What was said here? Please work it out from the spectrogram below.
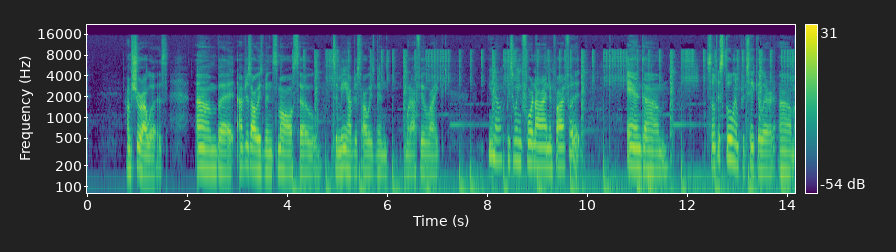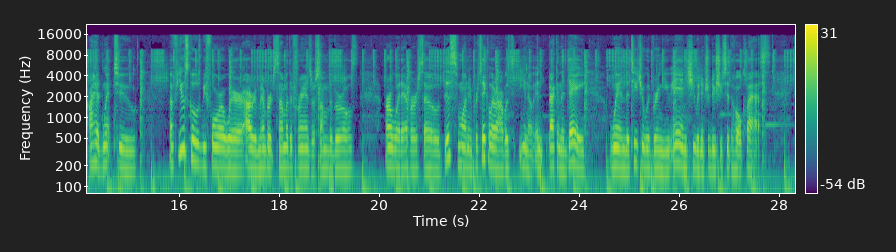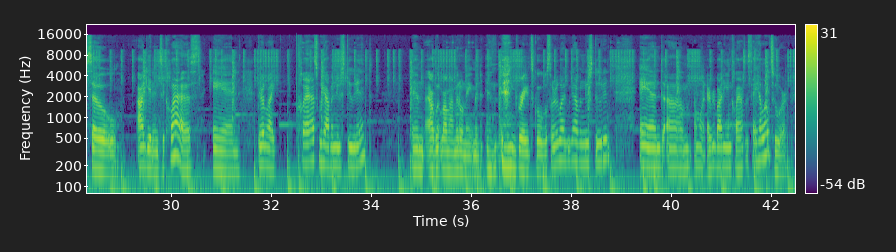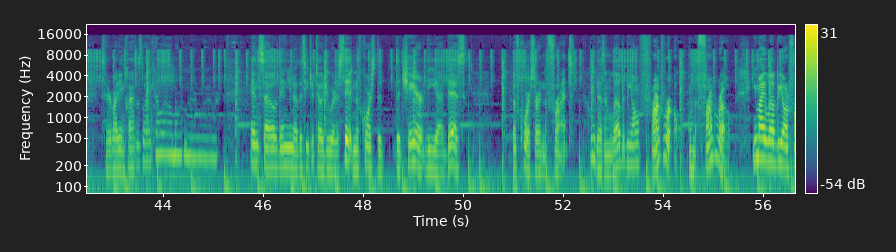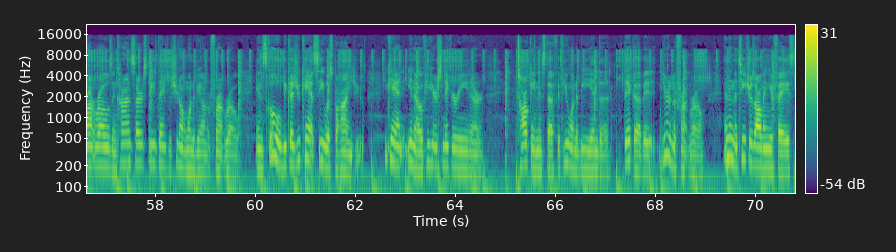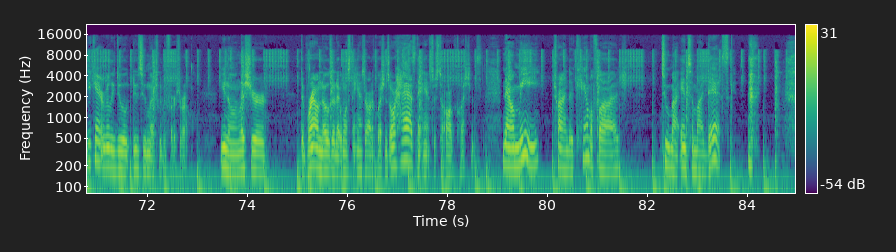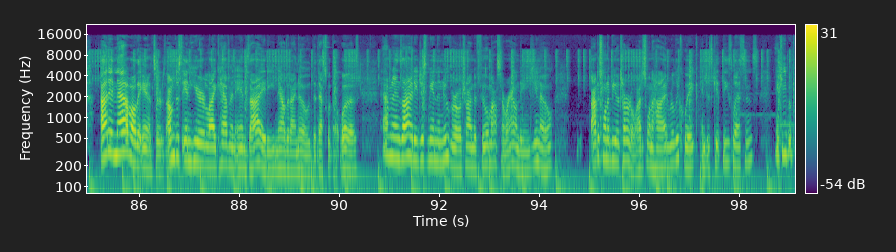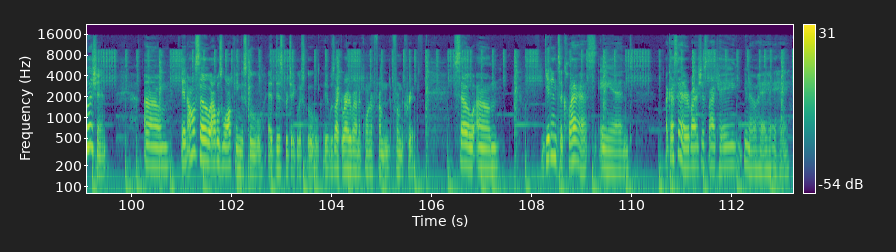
I'm sure I was. Um, but I've just always been small, so to me, I've just always been what I feel like, you know, between four nine and five foot. And um, so this school in particular, um, I had went to a few schools before where I remembered some of the friends or some of the girls or whatever. So this one in particular, I was, you know, in back in the day when the teacher would bring you in, she would introduce you to the whole class. So I get into class and they're like, class, we have a new student. And I went by my middle name in, in, in grade school. So they're like, we have a new student. And um, I want everybody in class to say hello to her. So everybody in class is like, hello, whatever. And so then, you know, the teacher tells you where to sit. And of course, the, the chair, the uh, desk, of course, are in the front. Who doesn't love to be on front row? On the front row. You might love to be on front rows in concerts these days, but you don't want to be on the front row in school because you can't see what's behind you. You can't, you know, if you hear snickering or talking and stuff, if you want to be in the thick of it, you're in the front row. And then the teacher's all in your face. You can't really do do too much with the first row. You know, unless you're the brown noser that wants to answer all the questions or has the answers to all the questions. Now me trying to camouflage to my into my desk. I didn't have all the answers. I'm just in here like having anxiety now that I know that that's what that was. Having anxiety just being the new girl trying to feel my surroundings, you know. I just want to be a turtle. I just want to hide really quick and just get these lessons and keep it pushing. Um, and also, I was walking to school at this particular school. It was like right around the corner from from the crib. So, um, get into class and like I said, everybody's just like, hey, you know, hey, hey, hey,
